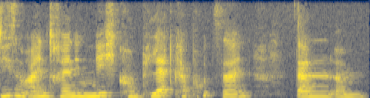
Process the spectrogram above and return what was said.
diesem einen Training nicht komplett kaputt sein, dann ähm,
